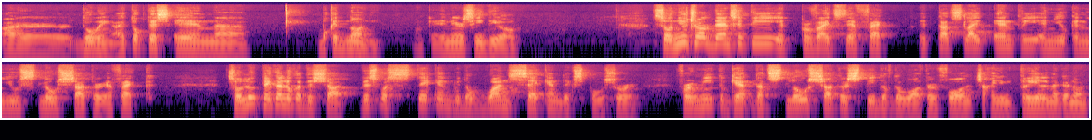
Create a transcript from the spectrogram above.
are doing. I took this in uh, Bukidnon, okay, near CDO. So neutral density, it provides the effect. It cuts light entry and you can use slow shutter effect. So look, take a look at the shot. This was taken with a one second exposure for me to get that slow shutter speed of the waterfall, tsaka yung trail na ganon.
